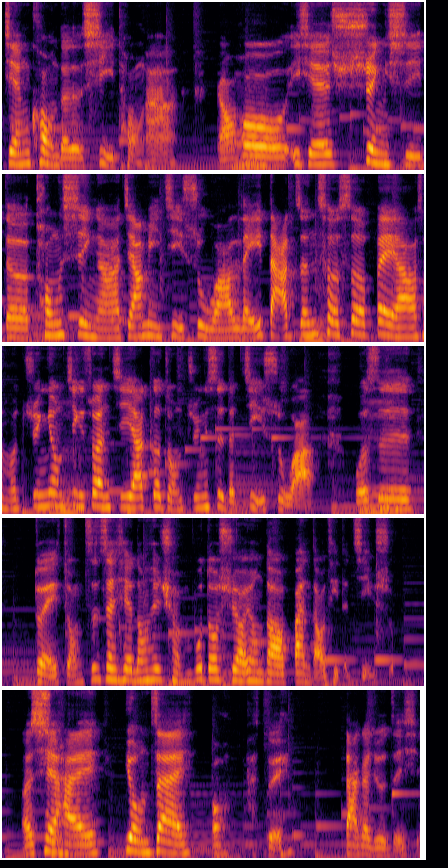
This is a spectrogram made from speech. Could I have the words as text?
监控的系统啊，然后一些讯息的通信啊、加密技术啊、雷达侦测设备啊、什么军用计算机啊、各种军事的技术啊，或是、对，总之这些东西全部都需要用到半导体的技术，而且还用在哦，对，大概就是这些。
